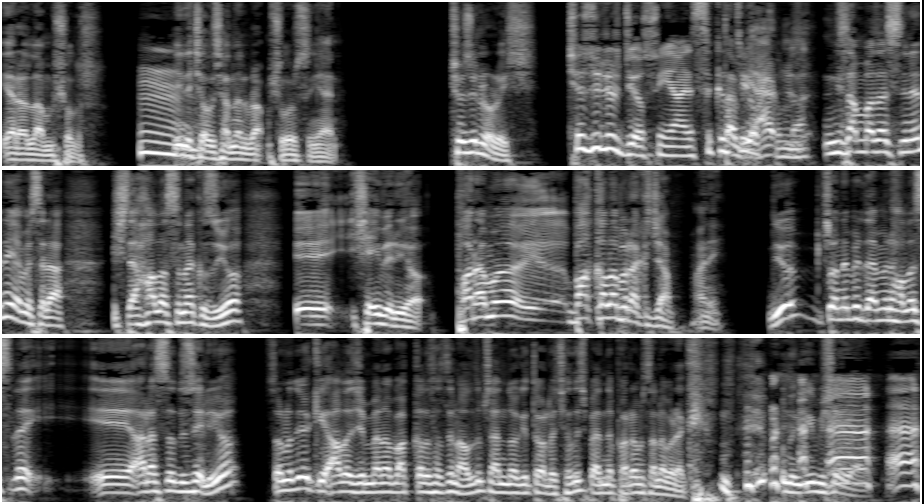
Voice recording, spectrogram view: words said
yararlanmış olur. Hmm. Yine çalışanlarını bırakmış olursun yani. Çözülür o iş. Çözülür diyorsun yani sıkıntı Tabii yok her, bunda. insan bazen sinirleniyor mesela işte halasına kızıyor e, şey veriyor paramı e, bakkala bırakacağım hani diyor sonra birdenbire halasıyla e, arası düzeliyor sonra diyor ki halacığım ben o bakkalı satın aldım sen de o git orada çalış ben de paramı sana bırakayım bunun gibi bir şey yani.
